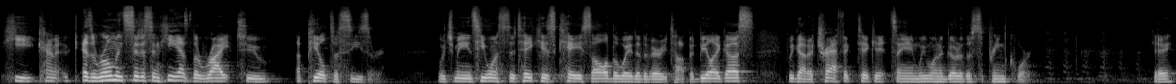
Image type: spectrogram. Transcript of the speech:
he kind of, as a Roman citizen, he has the right to appeal to Caesar, which means he wants to take his case all the way to the very top. It'd be like us if we got a traffic ticket saying we want to go to the Supreme Court. Okay,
